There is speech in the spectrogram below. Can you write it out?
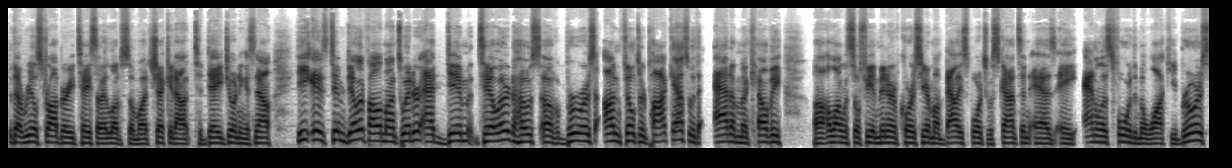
with that real strawberry taste that I love so much. Check it out today. Joining us now, he is Tim Dillard. Follow him on Twitter at Dim Tillard, host of Brewers Unfiltered podcast with Adam McCalvy. Uh, along with Sophia Minnaert, of course, here I'm on Bally Sports Wisconsin as a analyst for the Milwaukee Brewers.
